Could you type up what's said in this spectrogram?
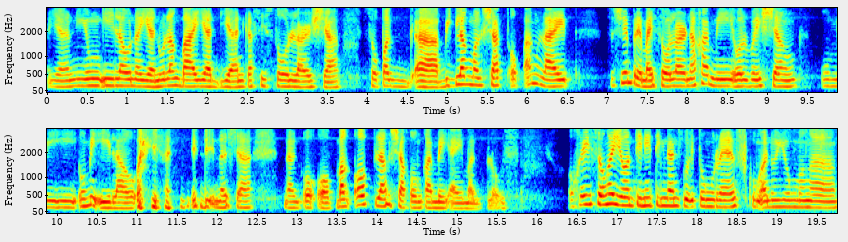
Ayan, yung ilaw na yan, walang bayad yan kasi solar siya. So, pag uh, biglang mag-shut off ang light, so, syempre, may solar na kami, always siyang umi umiilaw. Ayan, hindi na siya nag-o-off. Mag-off lang siya kung kami ay mag-close. Okay, so ngayon, tinitingnan ko itong ref, kung ano yung mga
